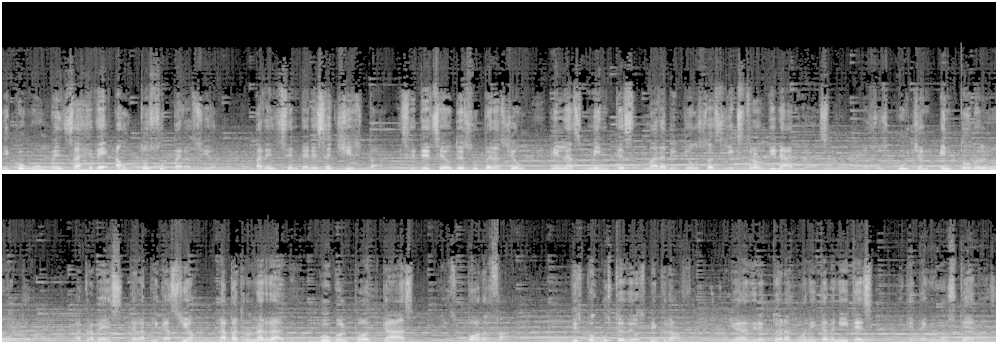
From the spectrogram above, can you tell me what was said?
y con un mensaje de autosuperación para encender esa chispa, ese deseo de superación en las mentes maravillosas y extraordinarias que nos escuchan en todo el mundo a través de la aplicación La Patrona Radio, Google Podcast Spotify. Disponga usted de los micrófonos, señora directora Juanita Benítez, y que tengan ustedes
